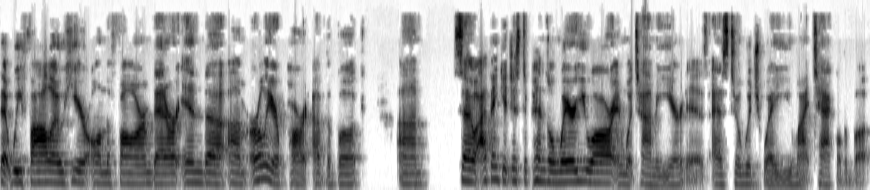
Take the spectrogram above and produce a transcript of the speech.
that we follow here on the farm that are in the um, earlier part of the book. Um, so I think it just depends on where you are and what time of year it is as to which way you might tackle the book.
